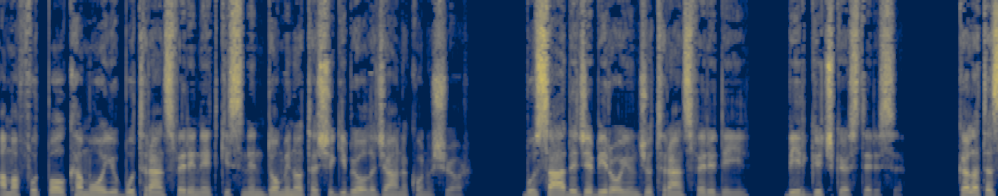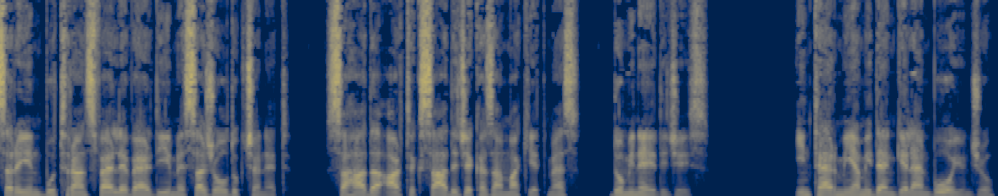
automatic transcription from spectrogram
Ama futbol kamuoyu bu transferin etkisinin domino taşı gibi olacağını konuşuyor. Bu sadece bir oyuncu transferi değil, bir güç gösterisi. Galatasaray'ın bu transferle verdiği mesaj oldukça net. Sahada artık sadece kazanmak yetmez, domine edeceğiz. Inter Miami'den gelen bu oyuncu,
